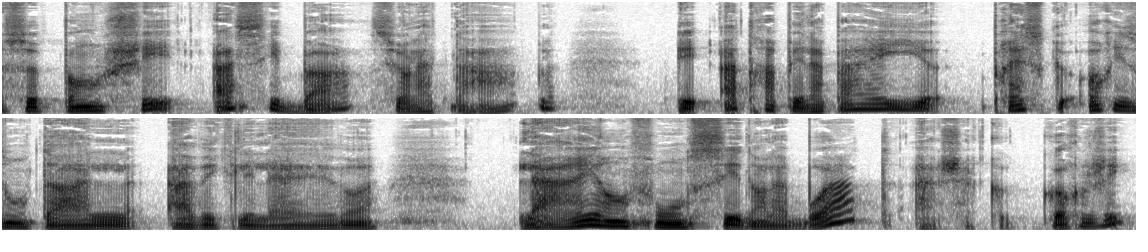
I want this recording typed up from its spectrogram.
se pencher assez bas sur la table et attraper la paille presque horizontale avec les lèvres, la réenfoncer dans la boîte à chaque gorgée,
